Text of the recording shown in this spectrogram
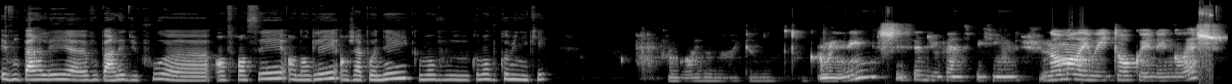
Et vous parlez, euh, vous parlez du coup euh, en français, en anglais, en japonais. Comment vous, comment vous communiquez? In English, she said you can speak English. Normally we talk in English,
